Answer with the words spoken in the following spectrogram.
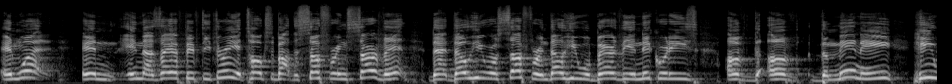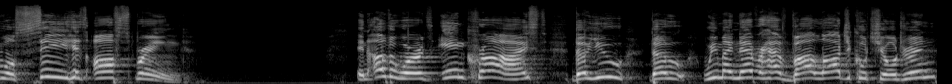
And what in, in Isaiah 53, it talks about the suffering servant that though he will suffer and though he will bear the iniquities of the, of the many, he will see his offspring. In other words, in Christ, though you though we may never have biological children,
